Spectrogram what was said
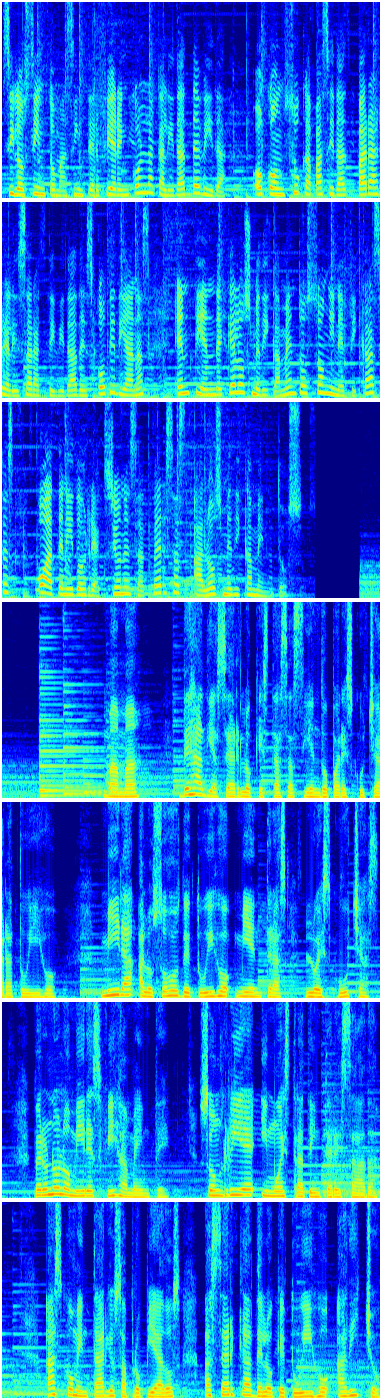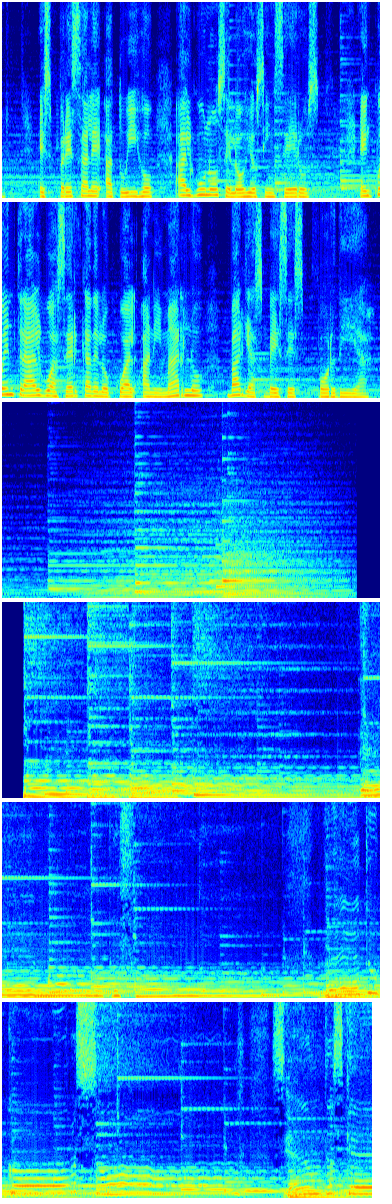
Si los síntomas interfieren con la calidad de vida o con su capacidad para realizar actividades cotidianas, entiende que los medicamentos son ineficaces o ha tenido reacciones adversas a los medicamentos. Mamá, deja de hacer lo que estás haciendo para escuchar a tu hijo. Mira a los ojos de tu hijo mientras lo escuchas, pero no lo mires fijamente. Sonríe y muéstrate interesada haz comentarios apropiados acerca de lo que tu hijo ha dicho. Exprésale a tu hijo algunos elogios sinceros. Encuentra algo acerca de lo cual animarlo varias veces por día. escape.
